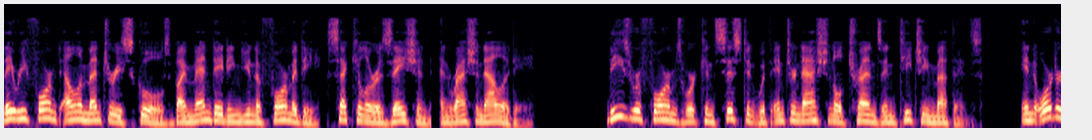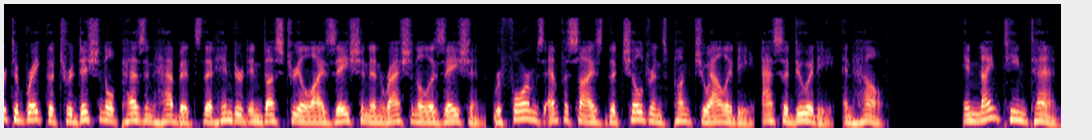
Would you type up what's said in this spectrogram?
They reformed elementary schools by mandating uniformity, secularization, and rationality. These reforms were consistent with international trends in teaching methods. In order to break the traditional peasant habits that hindered industrialization and rationalization, reforms emphasized the children's punctuality, assiduity, and health. In 1910,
